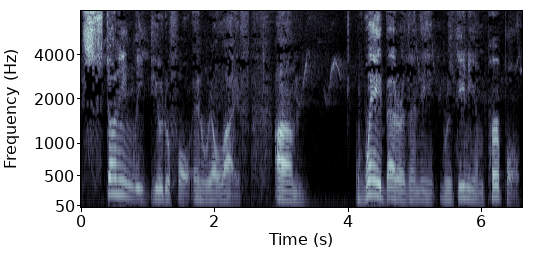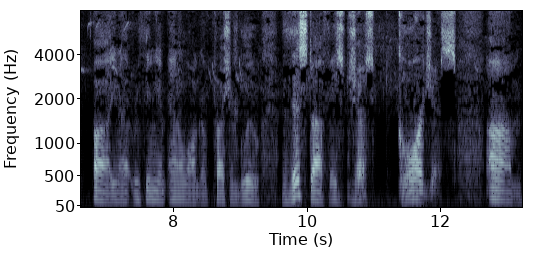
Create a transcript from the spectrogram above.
stunningly beautiful in real life. Um, way better than the ruthenium purple, uh, you know, that ruthenium analog of Prussian blue. This stuff is just gorgeous. Um,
